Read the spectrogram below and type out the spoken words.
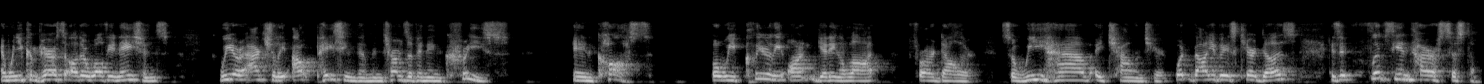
And when you compare us to other wealthy nations, we are actually outpacing them in terms of an increase in costs, but we clearly aren't getting a lot for our dollar. So we have a challenge here. What value based care does is it flips the entire system.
